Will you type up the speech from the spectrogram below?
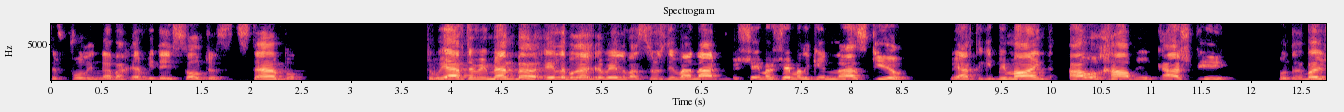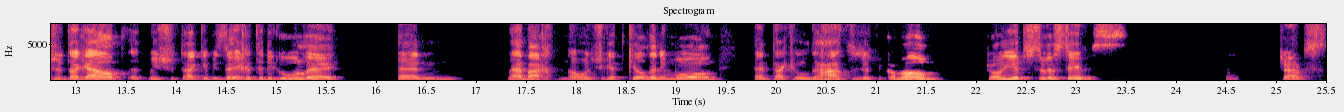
they're fooling them like everyday soldiers. It's terrible. So we have to remember, we have to keep in mind our Chabi and Kashti, and the Rebbe should take help that we should take a Zeichen to the Geule, and Nebach, no one should get killed anymore, and take all the hostages to come home. Only Yipsura Stavis. Chaps.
